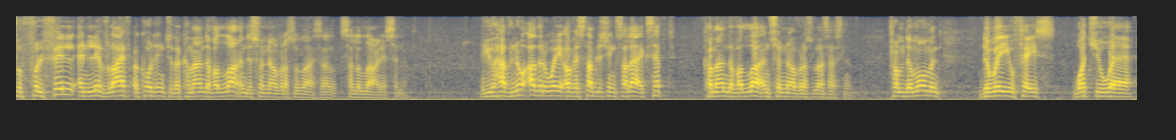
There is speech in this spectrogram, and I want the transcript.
to fulfill and live life according to the command of Allah and the sunnah of Rasulullah sallallahu. You have no other way of establishing salah except command of Allah and sunnah of Rasulullah from the moment the way you face what you wear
